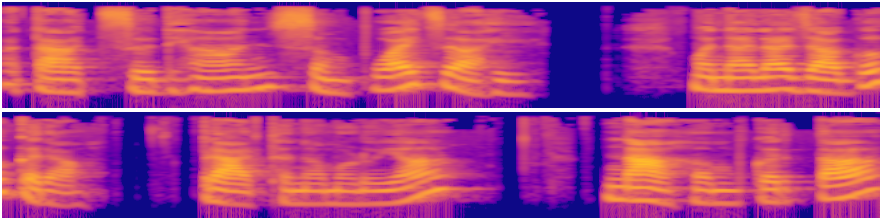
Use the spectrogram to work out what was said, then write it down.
आता आजचं ध्यान संपवायचं आहे. मनाला जाग करा. प्रार्थना म्हणूया. नाहम करता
